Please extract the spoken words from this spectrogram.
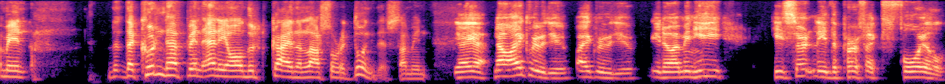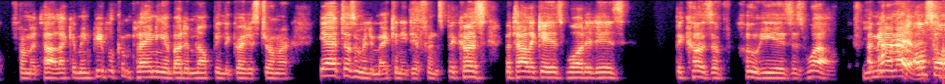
I mean, th- there couldn't have been any other guy than Lars Ulrich doing this. I mean, Yeah, yeah. No, I agree with you. I agree with you. You know, I mean, he he's certainly the perfect foil for Metallica. I mean, people complaining about him not being the greatest drummer. Yeah, it doesn't really make any difference because Metallica is what it is because of who he is as well. I mean, and I also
